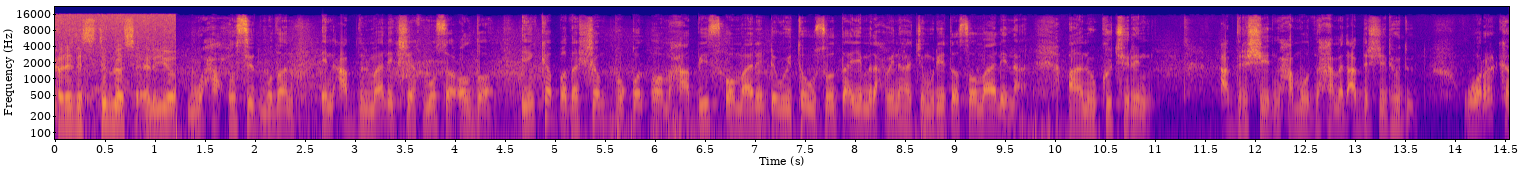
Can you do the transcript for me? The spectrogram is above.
xorriyadiisa dib loo soo celiyo waxaa xusid mudan in cabdulmaalik sheekh muuse coldoon in ka badan shan boqol oo maxaabiis oo maalin dhaweyto uu soo daayay madaxweynaha jamhuuriyadda somalilan aanu ku jirin cabdirashiid maxamuud maxamed cabdirashiid hudud wararka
